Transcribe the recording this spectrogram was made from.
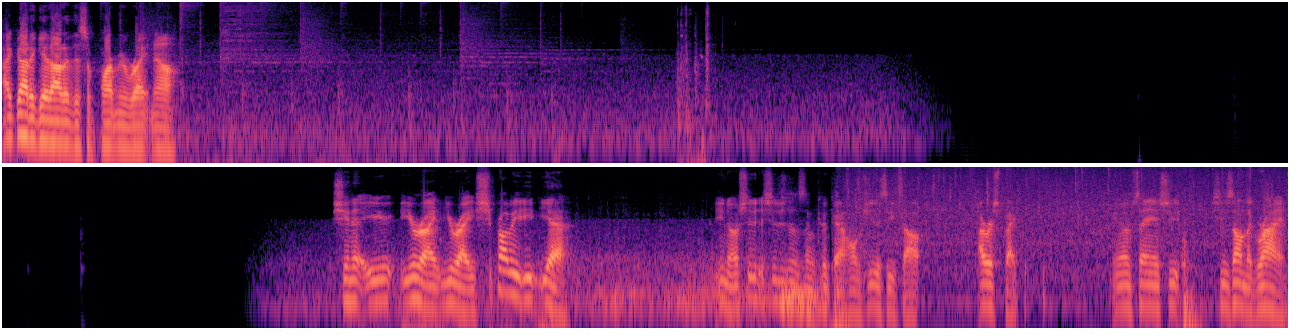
I gotta get out of this apartment right now. She, kn- you- you're right. You're right. She probably, yeah. You know, she she just doesn't cook at home. She just eats out. I respect it. You know what I'm saying? She she's on the grind.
